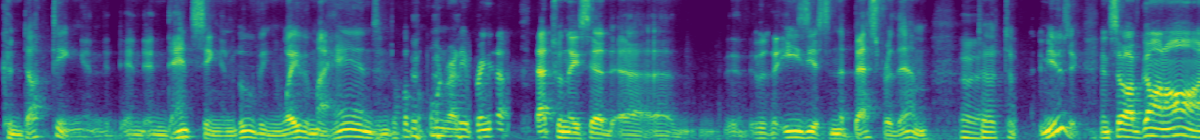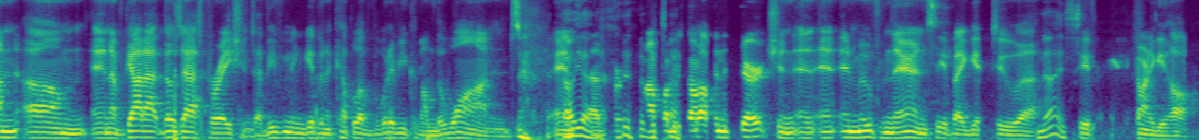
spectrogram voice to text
conducting and, and and dancing and moving and waving my hands and point right here, bring it up. That's when they said uh, it was the easiest and the best for them uh, to, to music. And so I've gone on um, and I've got out those aspirations. I've even been given a couple of whatever you call them, the wands. And, oh yeah. Uh, I'll probably start off in the church and, and and move from there and see if I get to uh, nice. See if I get to Carnegie Hall.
